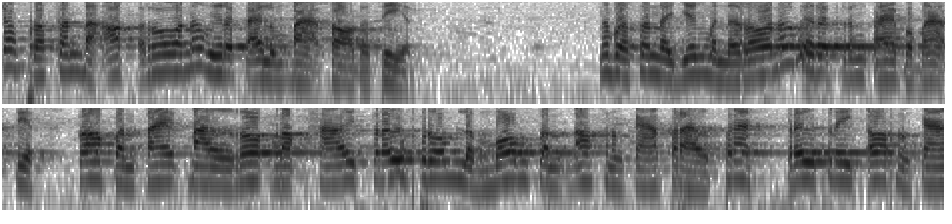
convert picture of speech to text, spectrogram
ចុះប្រសិនបើអត់រហ្នឹងវារត់តែលំបាកតទៅទៀត នៅប្រសិនតែយើងមិនរនោះវារត់ត្រឹងតែពិបាកទៀតក៏ប៉ុន្តែបើរកមកហើយត្រូវព្រមលមមសន្តោសក្នុងការប្រើប្រាស់ត្រូវត្រេកអរក្នុងការ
